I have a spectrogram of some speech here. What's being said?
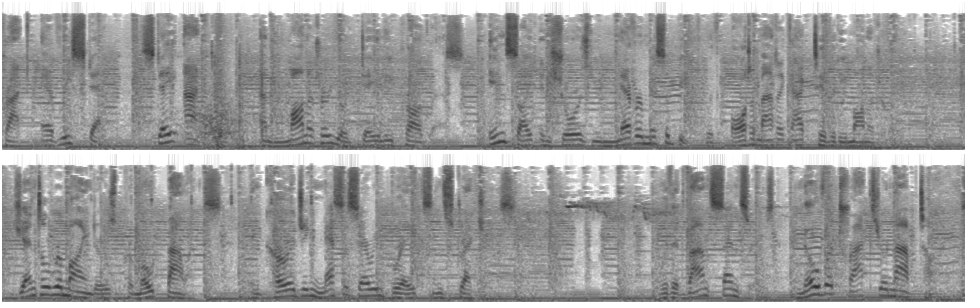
Track every step, stay active, and monitor your daily progress. Insight ensures you never miss a beat with automatic activity monitoring. Gentle reminders promote balance, encouraging necessary breaks and stretches. With advanced sensors, Nova tracks your nap times.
